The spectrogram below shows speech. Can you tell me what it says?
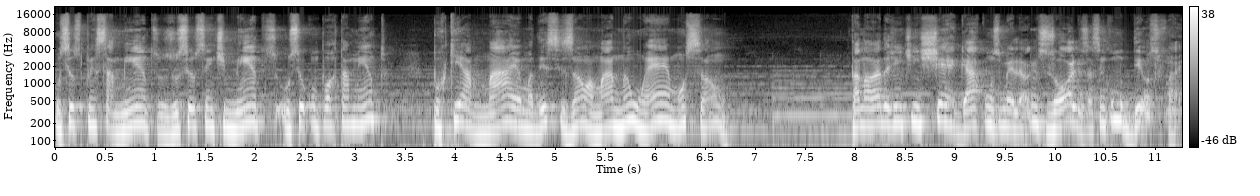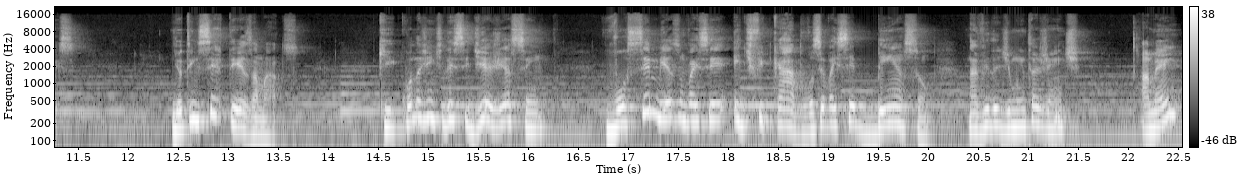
os seus pensamentos, os seus sentimentos, o seu comportamento. Porque amar é uma decisão, amar não é emoção. Está na hora da gente enxergar com os melhores olhos, assim como Deus faz. E eu tenho certeza, amados, que quando a gente decidir agir assim, você mesmo vai ser edificado, você vai ser bênção na vida de muita gente. Amém?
